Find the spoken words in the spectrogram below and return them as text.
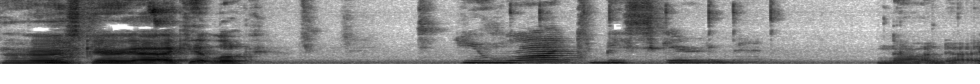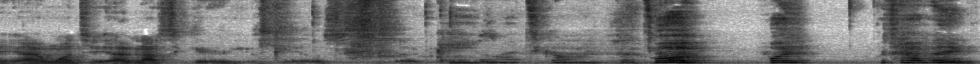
very scary. I, I can't look. You want to be scary, man. No, no, I, I want to. I'm not scary. Okay, let's. Okay, let's go. on. Let's What? go. What? What's happening?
